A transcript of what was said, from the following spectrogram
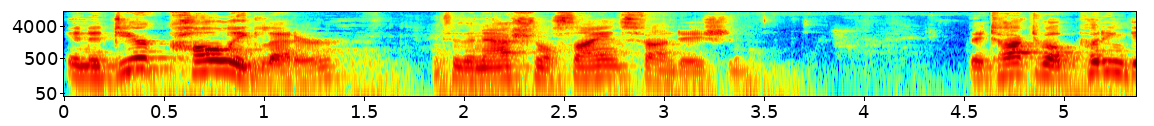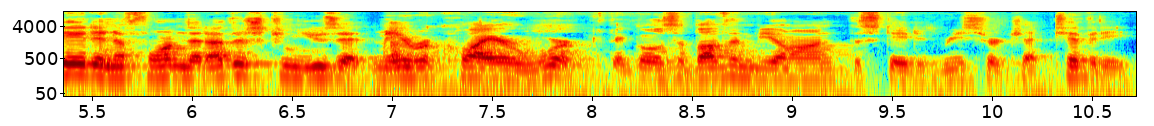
In a Dear Colleague letter to the National Science Foundation, they talked about putting data in a form that others can use it may require work that goes above and beyond the stated research activity.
